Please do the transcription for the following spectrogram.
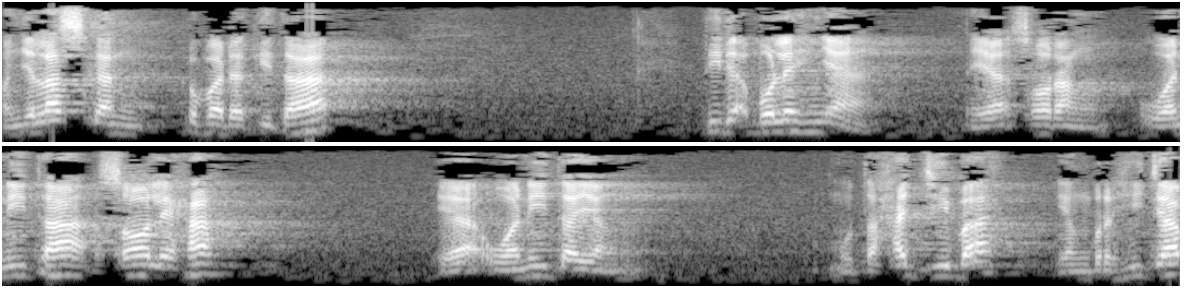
menjelaskan kepada kita tidak bolehnya ya seorang wanita solehah ya wanita yang mutahajibah yang berhijab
